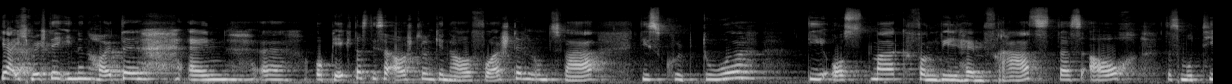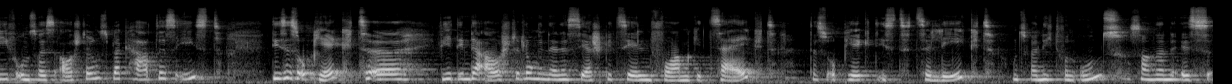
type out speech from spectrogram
Ja, ich möchte Ihnen heute ein äh, Objekt aus dieser Ausstellung genauer vorstellen, und zwar die Skulptur die Ostmark von Wilhelm Fraß, das auch das Motiv unseres Ausstellungsplakates ist. Dieses Objekt äh, wird in der Ausstellung in einer sehr speziellen Form gezeigt. Das Objekt ist zerlegt, und zwar nicht von uns, sondern es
